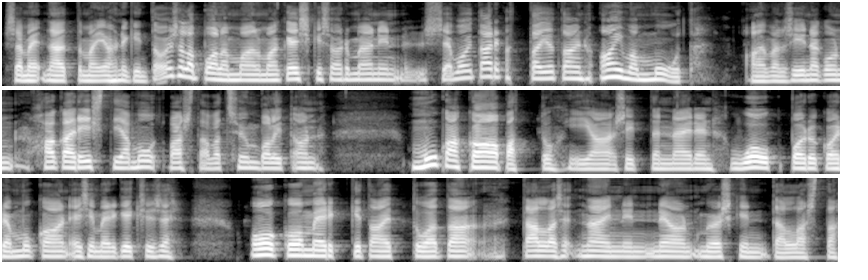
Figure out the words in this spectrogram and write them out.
Sä menet näyttämään johonkin toisella puolella maailmaa keskisormea, niin se voi tarkoittaa jotain aivan muuta. Aivan siinä, kun hakaristi ja muut vastaavat symbolit on muka kaapattu, ja sitten näiden woke-porukoiden mukaan esimerkiksi se OK-merkki tai tuota, tällaiset näin, niin ne on myöskin tällaista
